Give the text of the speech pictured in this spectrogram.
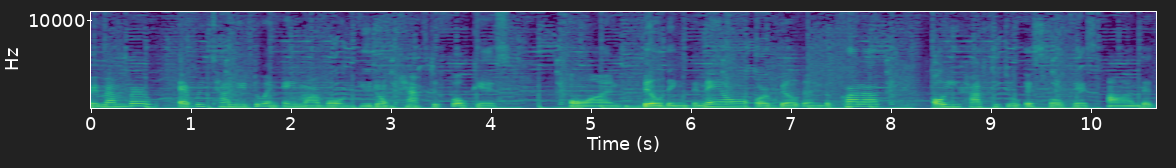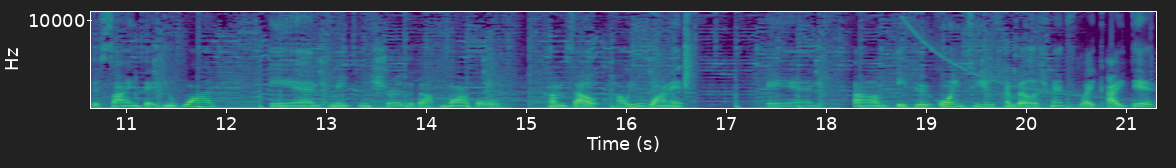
Remember, every time you're doing a marble, you don't have to focus on building the nail or building the product. All you have to do is focus on the design that you want and making sure that that marble comes out how you want it. And um, if you're going to use embellishments like I did,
